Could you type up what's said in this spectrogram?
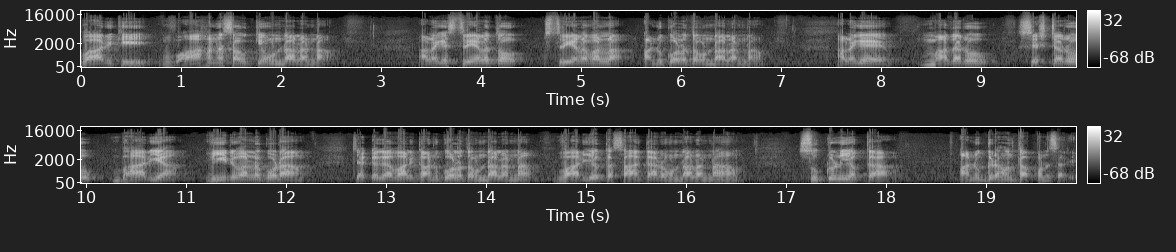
వారికి వాహన సౌఖ్యం ఉండాలన్నా అలాగే స్త్రీలతో స్త్రీల వల్ల అనుకూలత ఉండాలన్నా అలాగే మదరు సిస్టరు భార్య వీరి వల్ల కూడా చక్కగా వాళ్ళకి అనుకూలత ఉండాలన్నా వారి యొక్క సహకారం ఉండాలన్నా శుక్రుని యొక్క అనుగ్రహం తప్పనిసరి.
